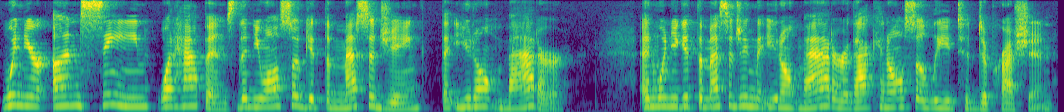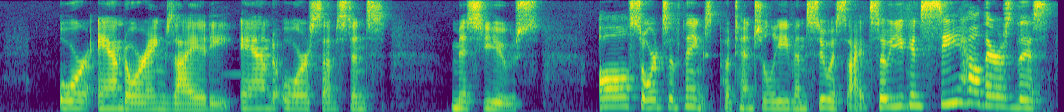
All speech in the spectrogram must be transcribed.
when you're unseen, what happens? Then you also get the messaging that you don't matter. And when you get the messaging that you don't matter, that can also lead to depression or and or anxiety and or substance misuse. All sorts of things, potentially even suicide. So you can see how there's this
